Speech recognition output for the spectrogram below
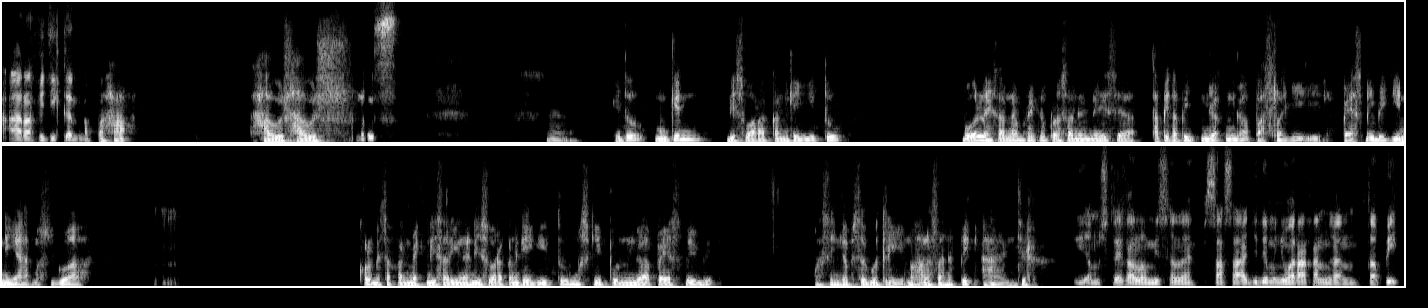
Arafi Chicken. apa ha- haus-haus Terus. itu mungkin disuarakan kayak gitu boleh karena mereka perusahaan Indonesia. Tapi tapi nggak nggak pas lagi PSBB gini ya maksud gua. Kalau misalkan Mac di Sarina disuarakan kayak gitu meskipun nggak PSBB masih nggak bisa gue terima alasannya pik. Anjir. Iya, maksudnya kalau misalnya sasa aja dia menyuarakan kan, tapi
